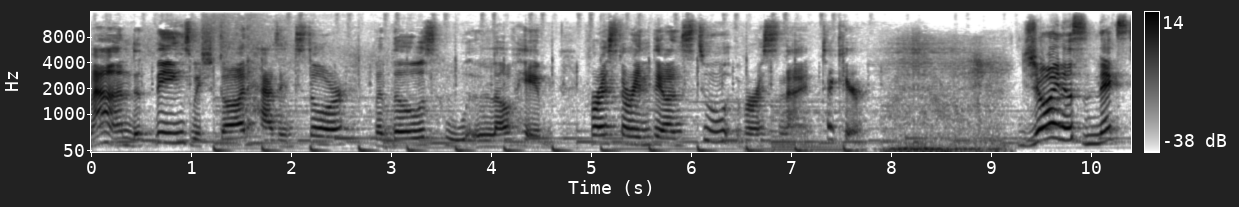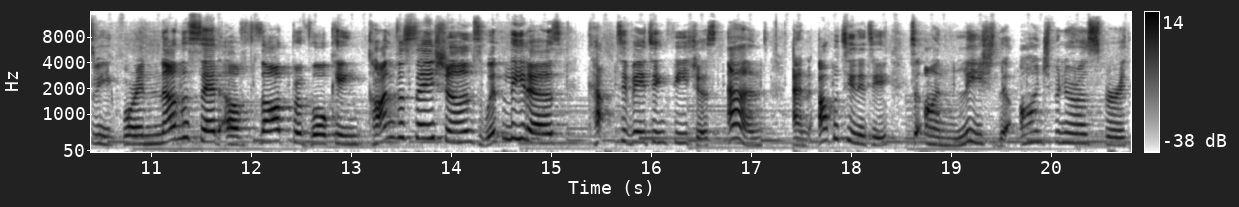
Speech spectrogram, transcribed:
man the things which God has in store for those who love him. 1 Corinthians 2, verse 9. Take care. Join us next week for another set of thought provoking conversations with leaders captivating features, and an opportunity to unleash the entrepreneurial spirit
